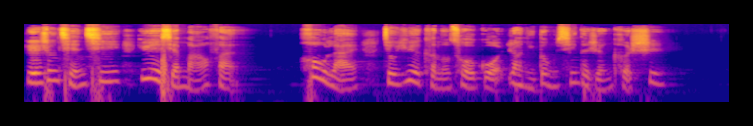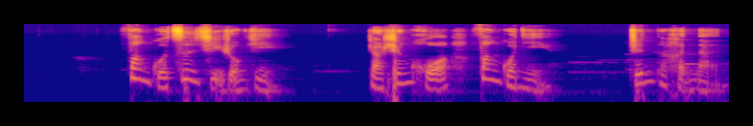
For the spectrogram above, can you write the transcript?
人生前期越嫌麻烦，后来就越可能错过让你动心的人和事。放过自己容易，让生活放过你，真的很难。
